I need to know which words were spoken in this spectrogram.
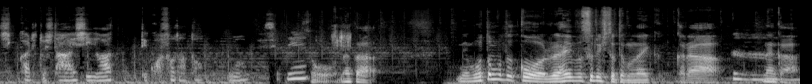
しっかりとした配信があってこそだと思うんですよね。そう、なんか、ね、もともとこう、ライブする人でもないから、ううなんか、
